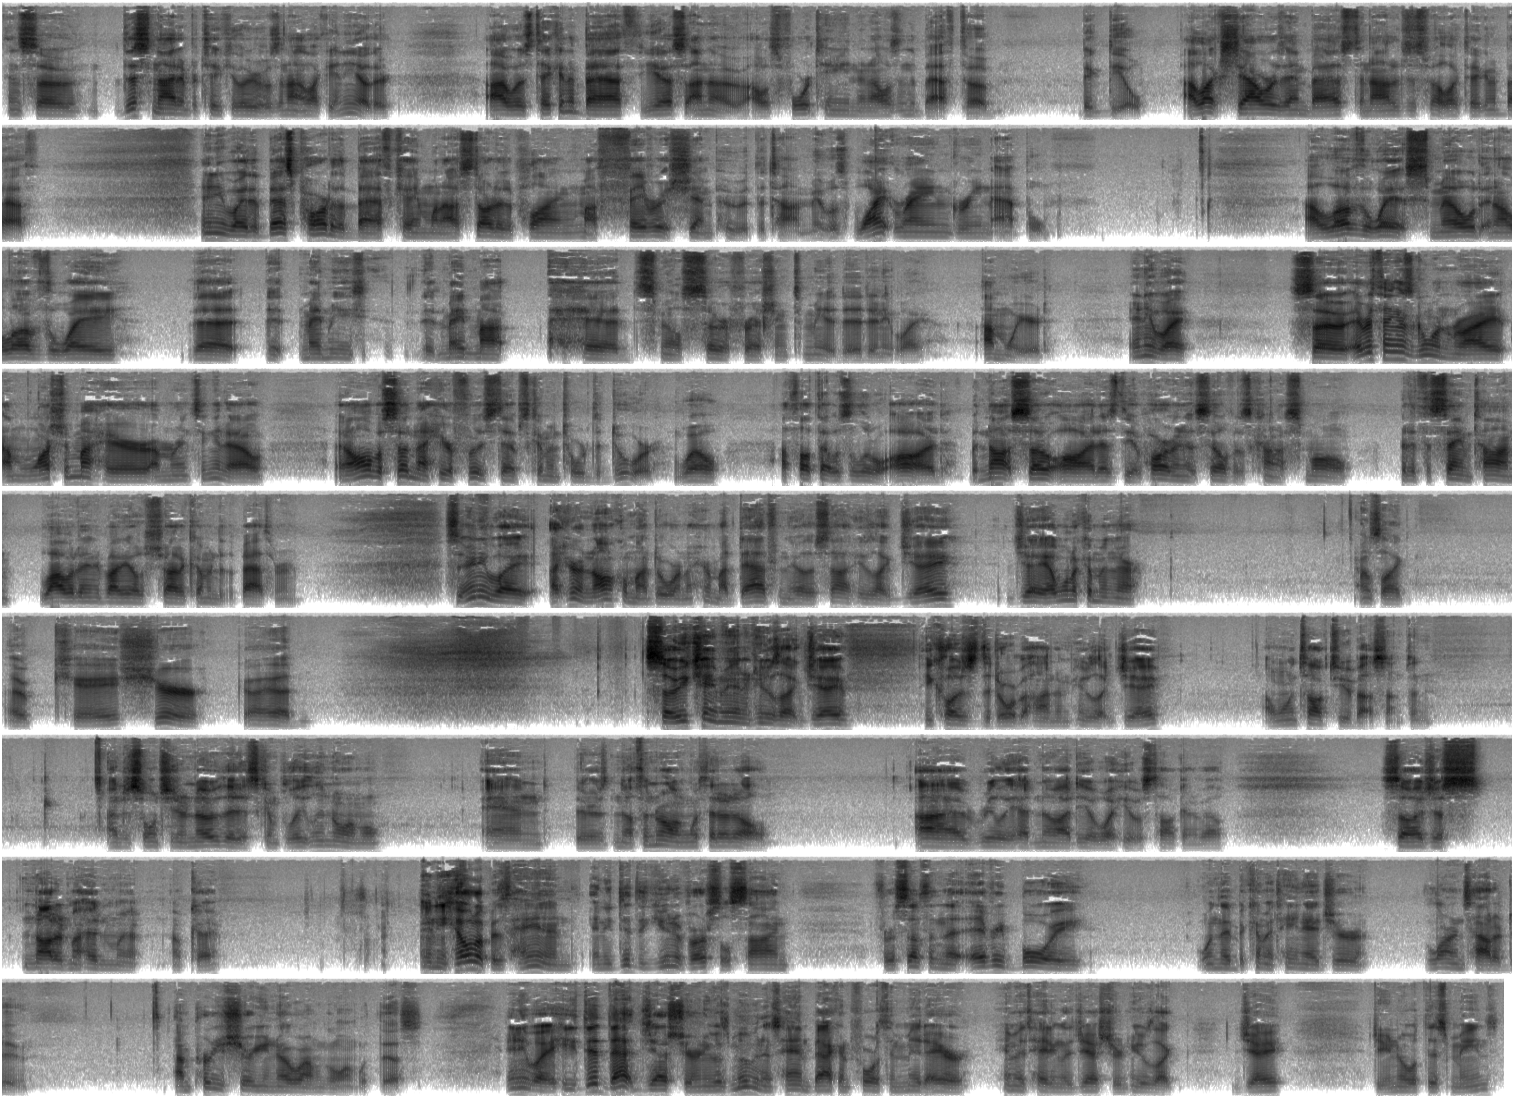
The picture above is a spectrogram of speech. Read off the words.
and so this night in particular, it was a night like any other. I was taking a bath. Yes, I know. I was 14 and I was in the bathtub. Big deal. I like showers and baths. and I just felt like taking a bath. Anyway, the best part of the bath came when I started applying my favorite shampoo at the time. It was White Rain Green Apple. I love the way it smelled, and I love the way that it made me. It made my head smell so refreshing. To me, it did anyway. I'm weird. Anyway, so everything is going right. I'm washing my hair. I'm rinsing it out, and all of a sudden I hear footsteps coming toward the door. Well I thought that was a little odd, but not so odd as the apartment itself is kind of small. But at the same time, why would anybody else try to come into the bathroom? So anyway, I hear a knock on my door, and I hear my dad from the other side. He's like, "Jay, Jay, I want to come in there." I was like, "Okay, sure, go ahead." So he came in and he was like, "Jay," he closed the door behind him. He was like, "Jay, I want to talk to you about something." I just want you to know that it's completely normal and there's nothing wrong with it at all. I really had no idea what he was talking about. So I just nodded my head and went, okay. And he held up his hand and he did the universal sign for something that every boy, when they become a teenager, learns how to do. I'm pretty sure you know where I'm going with this. Anyway, he did that gesture and he was moving his hand back and forth in midair imitating the gesture, and he was like, Jay, do you know what this means?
